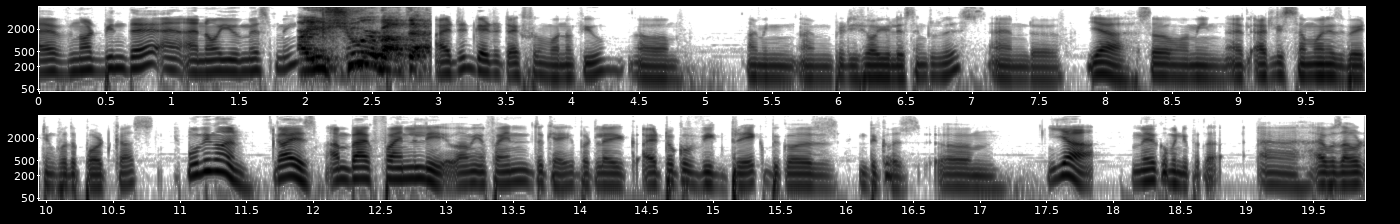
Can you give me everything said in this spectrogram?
I have not been there and I know you missed me. Are you sure about that? I did get a text from one of you. Um, I mean, I'm pretty sure you're listening to this. And uh, yeah, so I mean, at, at least someone is waiting for the podcast. Moving on, guys, I'm back finally. I mean, finally, it's okay, but like, I took a week break because, because, um, yeah, मेरे को भी नहीं पता. Uh, I was out.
